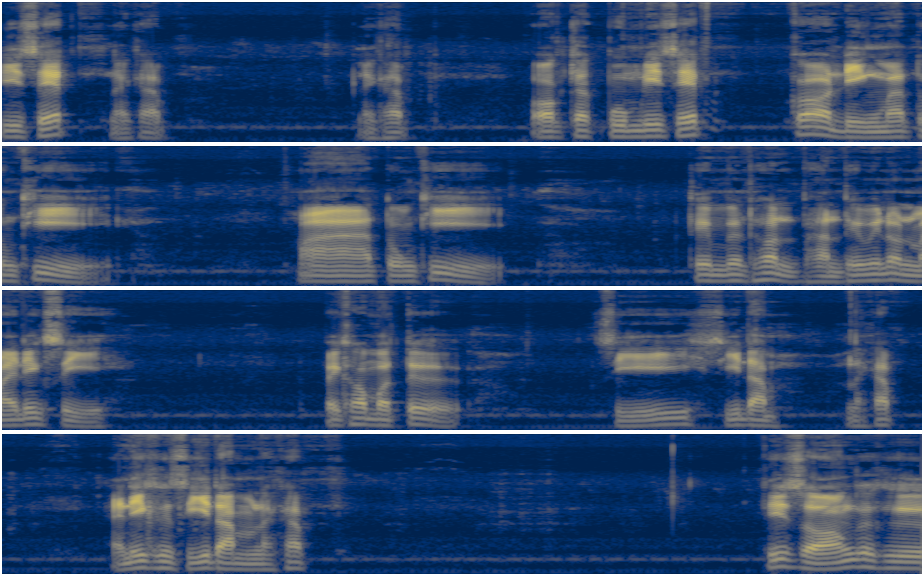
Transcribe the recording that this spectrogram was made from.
รีเซ็ตนะครับนะครับ ออกจากปุ่มรีเซ็ตก็ดิ่งมาตรงที่มาตรงที่เทอร์มินอลผ่านเทอร์มินอลหมายเลขสี่ไปเข้ามอเตอร์สีสีดำนะครับ อันนี้คือสีดำนะครับ ที่สองก็คือ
